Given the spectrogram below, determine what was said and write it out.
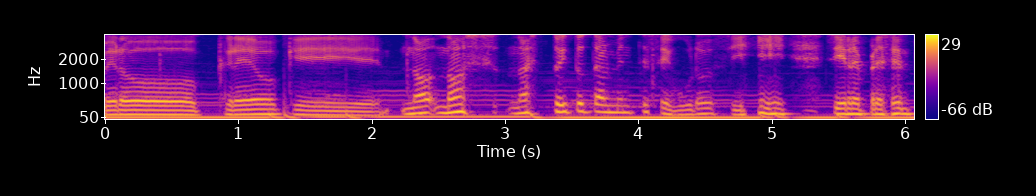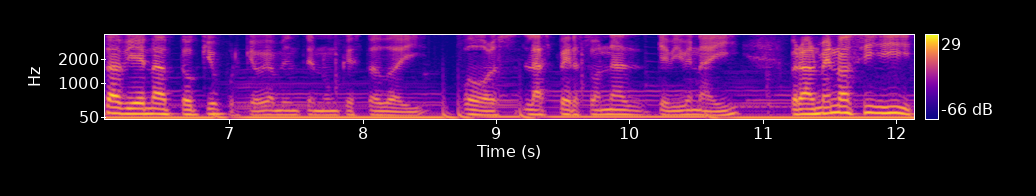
Pero creo que no, no, no estoy totalmente seguro si, si representa bien a Tokio, porque obviamente nunca he estado ahí, o las personas que viven ahí, pero al menos sí,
